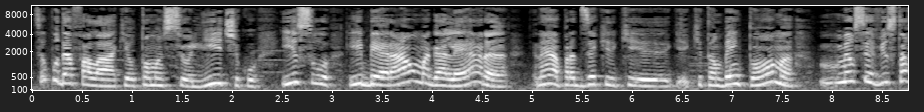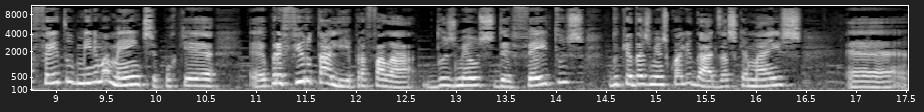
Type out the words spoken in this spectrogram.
se eu puder falar que eu tomo ansiolítico, isso liberar uma galera, né, para dizer que, que, que também toma, meu serviço está feito minimamente. Porque é, eu prefiro estar ali para falar dos meus defeitos do que das minhas qualidades. Acho que é mais. é,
